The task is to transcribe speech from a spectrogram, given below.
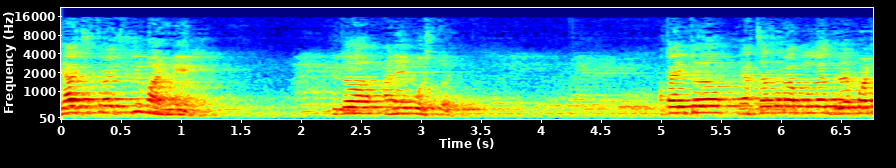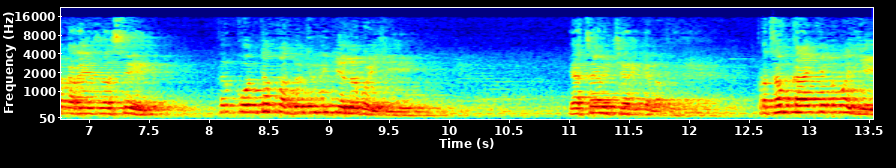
या चित्राची मांडणी आहे तिथं अनेक वस्तू आहेत. आता इथं याचा जर आपल्याला ग्रहपाठ करायचा असेल तर कोणत्या पद्धतीने केलं पाहिजे? याचा विचार केला पाहिजे. प्रथम काय केलं पाहिजे?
